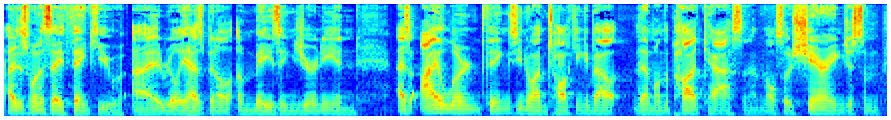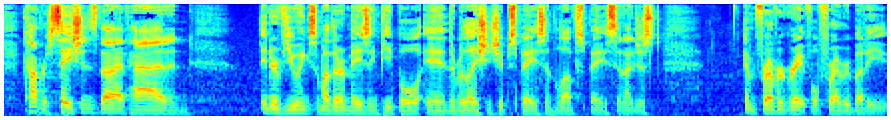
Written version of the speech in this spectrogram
I just want to say thank you. Uh, it really has been an amazing journey. And as I learn things, you know, I'm talking about them on the podcast and I'm also sharing just some conversations that I've had and interviewing some other amazing people in the relationship space and love space. And I just, am forever grateful for everybody,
